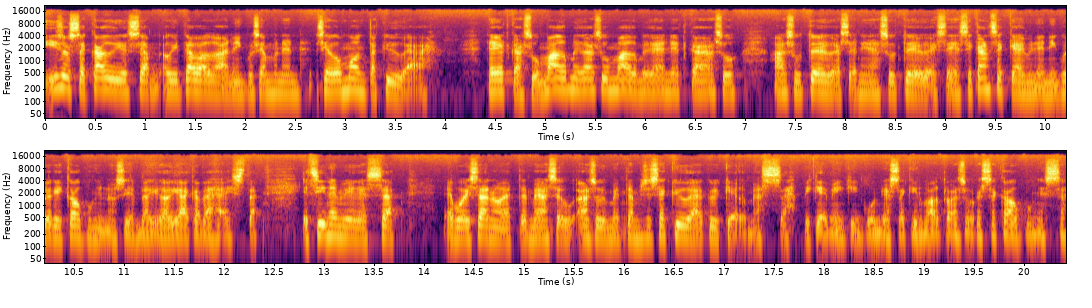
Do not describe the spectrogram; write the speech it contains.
isossa kalliossa oli tavallaan niin kuin semmoinen, siellä on monta kylää ne, jotka asuu Malmilla, asuu Malmilla ja ne, jotka asuu, asuu Töölössä, niin asuu Töölössä. Ja se kanssakäyminen niin kuin eri kaupungin osien välillä oli aika vähäistä. Et siinä mielessä voi sanoa, että me asuimme tämmöisessä kyläkykelmässä pikemminkin kuin jossakin valtavan suuressa kaupungissa.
